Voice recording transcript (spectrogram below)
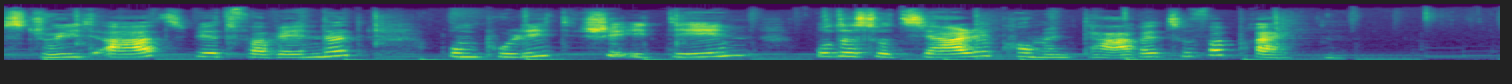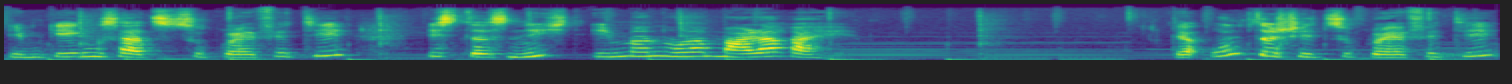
Street Art wird verwendet, um politische Ideen oder soziale Kommentare zu verbreiten. Im Gegensatz zu Graffiti ist das nicht immer nur Malerei. Der Unterschied zu Graffiti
